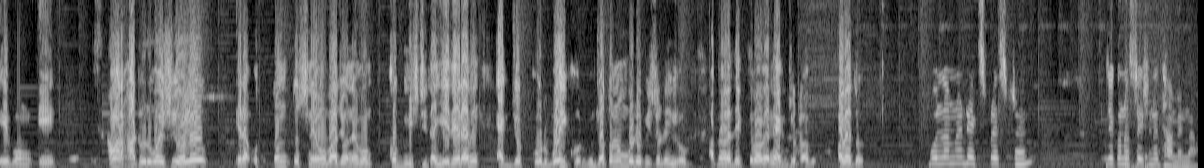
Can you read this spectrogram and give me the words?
এবং এ আমার হাঁটুর বয়সী হলেও এরা অত্যন্ত স্নেহভাজন এবং খুব মিষ্টি। তাই এদের আমি একজোট করবই করব। যত নম্বর এপিসোডেই হোক আপনারা দেখতে পাবেন একজোট হবে। হবে তো? বললাম না এটা এক্সপ্রেস ট্রেন যে কোনো স্টেশনে থামে না।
